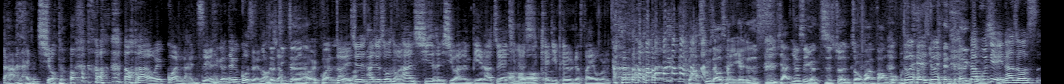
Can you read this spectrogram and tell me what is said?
打篮球，然后他还会灌篮之类，那个那个过程很好笑。金正恩还会灌篮，对，就是他就说什么他其实很喜欢 NBA，他最爱听的是 Katy Perry 的 Firework，把他塑造成一个就是私底下又是一个只准州官放火不许对对，那部电影那时候是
